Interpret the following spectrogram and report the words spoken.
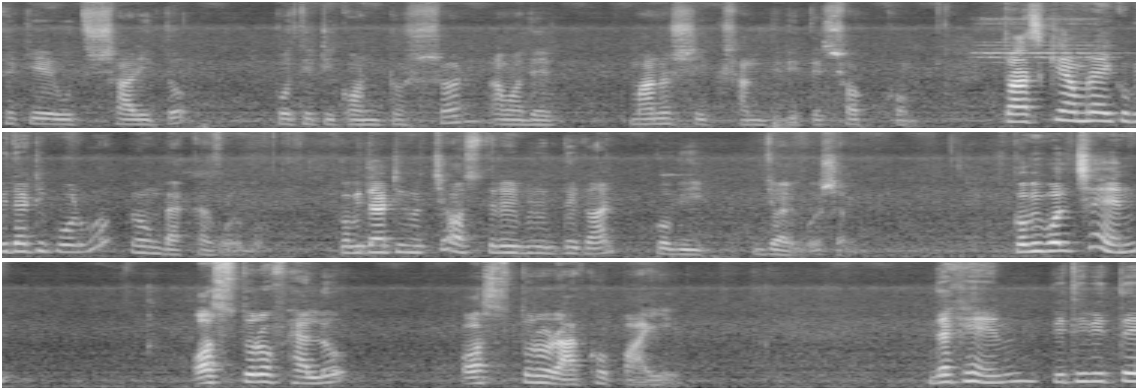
থেকে উৎসারিত প্রতিটি কণ্ঠস্বর আমাদের মানসিক শান্তি দিতে সক্ষম। তো আজকে আমরা এই কবিতাটি পড়ব এবং ব্যাখ্যা করব। কবিতাটি হচ্ছে অস্ত্রের বিরুদ্ধে গান, কবি জয় গোস্বামী। কবি বলছেন, অস্ত্র ফেলো, অস্ত্র রাখো পায়ে। দেখেন, পৃথিবীতে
